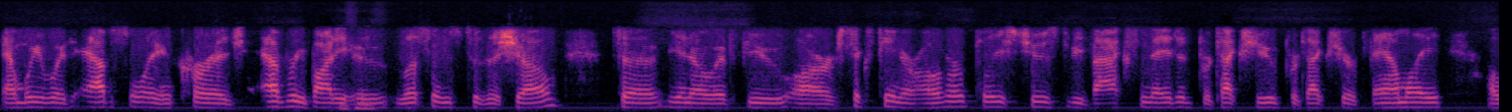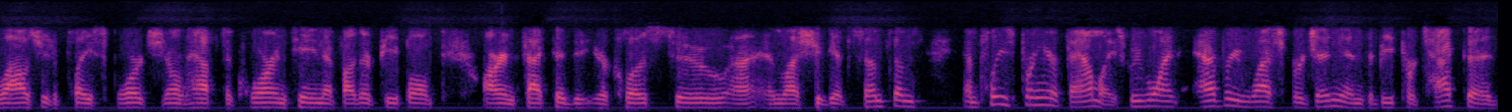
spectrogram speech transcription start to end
and we would absolutely encourage everybody who mm-hmm. listens to the show to, you know, if you are 16 or over, please choose to be vaccinated. Protects you, protects your family, allows you to play sports. You don't have to quarantine if other people are infected that you're close to, uh, unless you get symptoms. And please bring your families. We want every West Virginian to be protected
